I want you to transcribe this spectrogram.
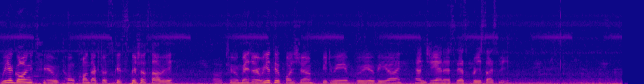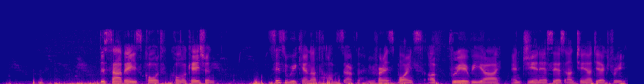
We are going to to conduct a special survey uh, to measure relative position between VLBI and GNSS precisely. This survey is called collocation. Since we cannot observe the reference points of VLBI and GNSS antenna directly,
